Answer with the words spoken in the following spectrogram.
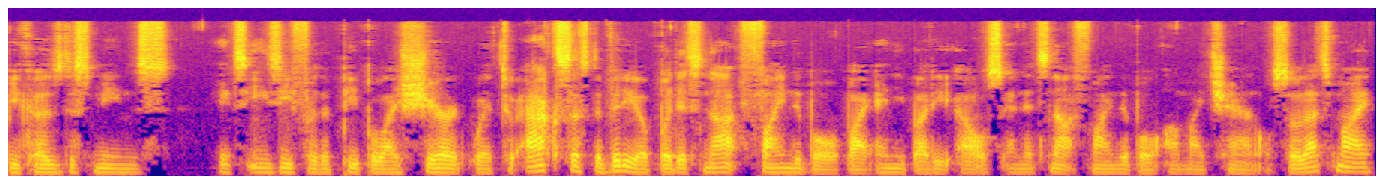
because this means it's easy for the people I share it with to access the video, but it's not findable by anybody else and it's not findable on my channel. So that's my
